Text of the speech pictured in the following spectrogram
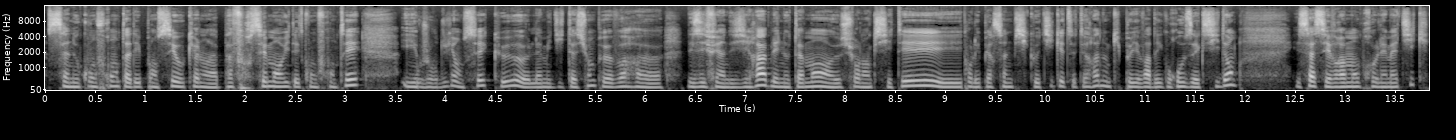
ça nous confronte à des pensées auxquelles on n'a pas forcément envie d'être confronté. Et aujourd'hui, on sait que euh, la méditation peut avoir euh, des effets indésirables, et notamment euh, sur l'anxiété et pour les personnes psychotiques, etc. Donc il peut y avoir des gros accidents. Et ça, c'est vraiment problématique.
